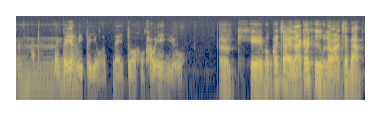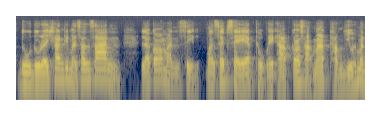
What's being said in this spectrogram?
อ่ามันก็ยังมีประโยชน์ในตัวของเขาเองอยู่โอเค ผมเข้าใจแล้วก็คือเราอาจจะแบบดูดูเรชั่นที่มันสั้นๆ แล้วก็มันสิ่งมันเซฟเซฟถูกไหมครับ ก็สามารถทำยิวให้มัน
